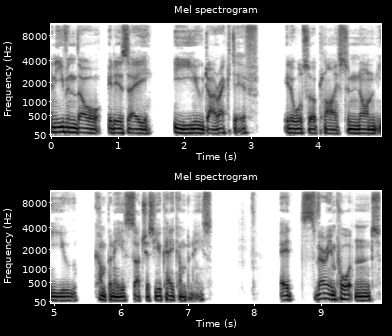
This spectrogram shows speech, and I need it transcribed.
And even though it is a EU directive, it also applies to non-EU companies such as UK companies. It's very important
